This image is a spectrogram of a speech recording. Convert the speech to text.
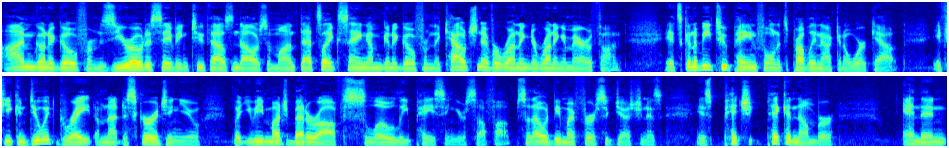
i'm going to go from zero to saving $2000 a month that's like saying i'm going to go from the couch never running to running a marathon it's going to be too painful and it's probably not going to work out. If you can do it, great. I'm not discouraging you, but you'd be much better off slowly pacing yourself up. So that would be my first suggestion is is pitch pick a number and then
